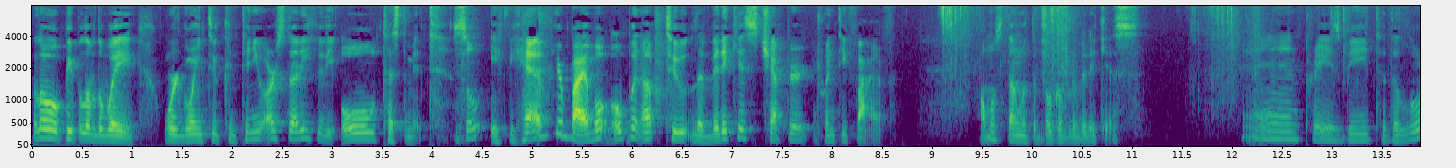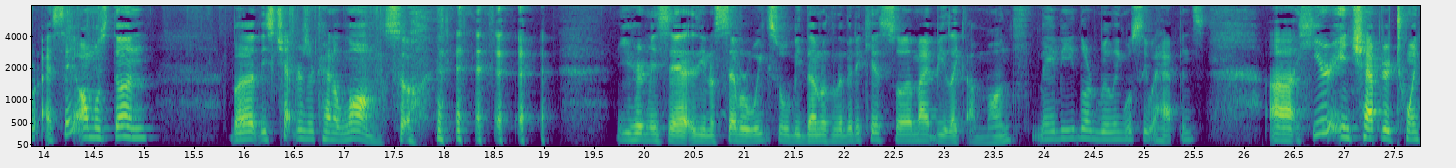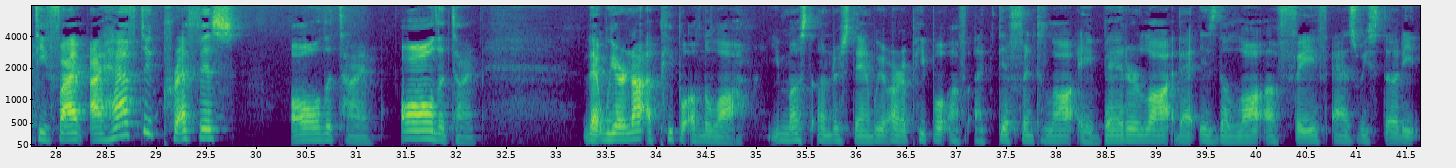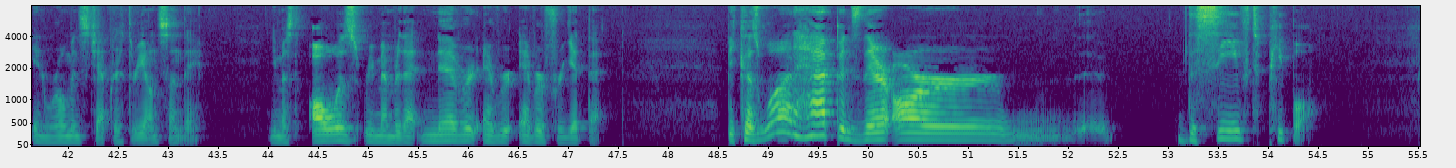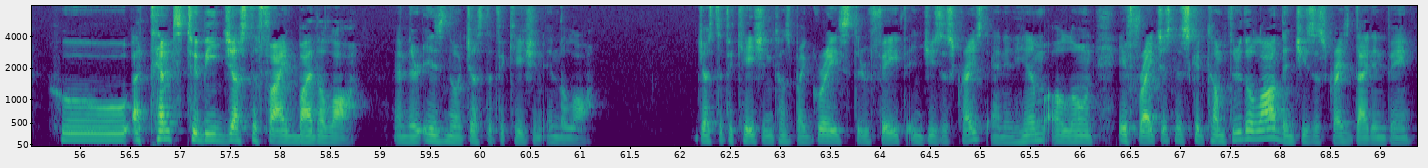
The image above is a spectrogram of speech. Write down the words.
Hello, people of the way. We're going to continue our study through the Old Testament. So, if you have your Bible, open up to Leviticus chapter 25. Almost done with the book of Leviticus. And praise be to the Lord. I say almost done, but these chapters are kind of long. So, you heard me say, you know, several weeks we'll be done with Leviticus. So, it might be like a month, maybe, Lord willing. We'll see what happens. Uh, here in chapter 25, I have to preface all the time, all the time, that we are not a people of the law. You must understand we are a people of a different law, a better law that is the law of faith as we studied in Romans chapter 3 on Sunday. You must always remember that. Never, ever, ever forget that. Because what happens, there are deceived people who attempt to be justified by the law and there is no justification in the law. Justification comes by grace through faith in Jesus Christ and in Him alone. If righteousness could come through the law, then Jesus Christ died in vain.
